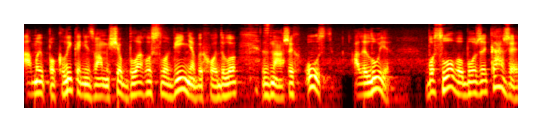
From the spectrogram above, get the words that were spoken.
а ми покликані з вами, щоб благословіння виходило з наших уст. Алілуя! Бо Слово Боже каже,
